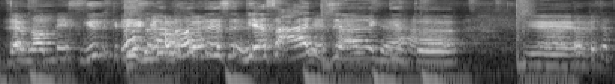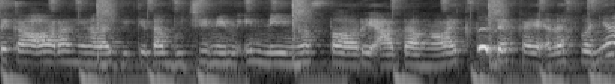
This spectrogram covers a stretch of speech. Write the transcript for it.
nggak notice gitu kita Iya, nggak notice biasa aja Biasa aja. gitu Nah, Iya. tapi ketika orang yang lagi kita bucinin ini nge-story atau nge-like itu udah kayak levelnya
